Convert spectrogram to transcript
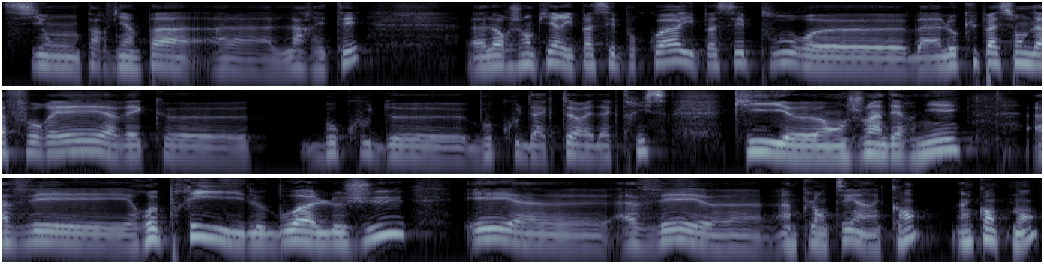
si on parvient pas à l'arrêter. Alors Jean-Pierre, il passait pour quoi? Il passait pour euh, ben, l'occupation de la forêt avec euh, beaucoup de beaucoup d'acteurs et d'actrices qui, euh, en juin dernier, avaient repris le bois le jus et euh, avaient euh, implanté un camp, un campement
